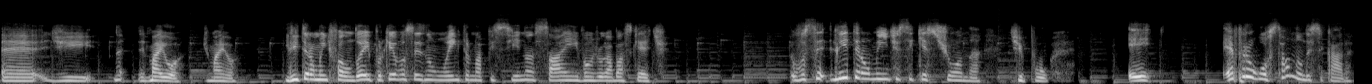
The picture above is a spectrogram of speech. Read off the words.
É, de. né, de maiô. De maiô. Literalmente falando, ei, por que vocês não entram na piscina, saem e vão jogar basquete? Você literalmente se questiona, tipo, "Ei, é pra eu gostar ou não desse cara?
